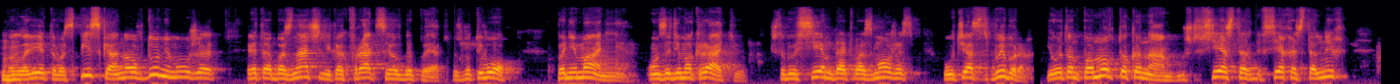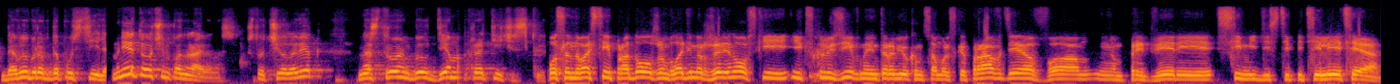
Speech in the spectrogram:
во главе этого списка. Но в Думе мы уже это обозначили как фракция ЛДПР. То есть вот его понимание, он за демократию, чтобы всем дать возможность участвовать в выборах. И вот он помог только нам, все, всех остальных до выборов допустили. Мне это очень понравилось, что человек настроен был демократически. После новостей продолжим. Владимир Жириновский, эксклюзивное интервью «Комсомольской правде» в преддверии 75-летия.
